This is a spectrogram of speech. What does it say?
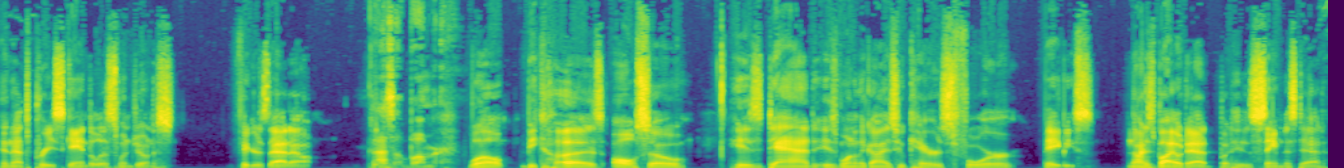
And that's pretty scandalous when Jonas figures that out. That's a bummer. Well, because also his dad is one of the guys who cares for babies. Not his bio dad, but his sameness dad.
